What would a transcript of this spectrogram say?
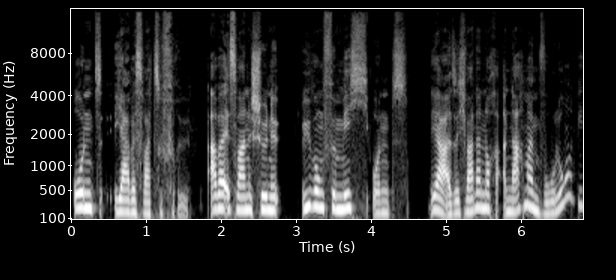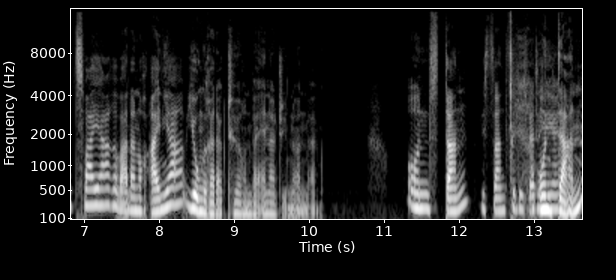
Und ja, aber es war zu früh. Aber es war eine schöne Übung für mich und ja, also ich war dann noch nach meinem Volo, die zwei Jahre, war dann noch ein Jahr Jungredakteurin bei Energy Nürnberg. Und dann, wie ist dann für dich weitergegangen? Und dann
